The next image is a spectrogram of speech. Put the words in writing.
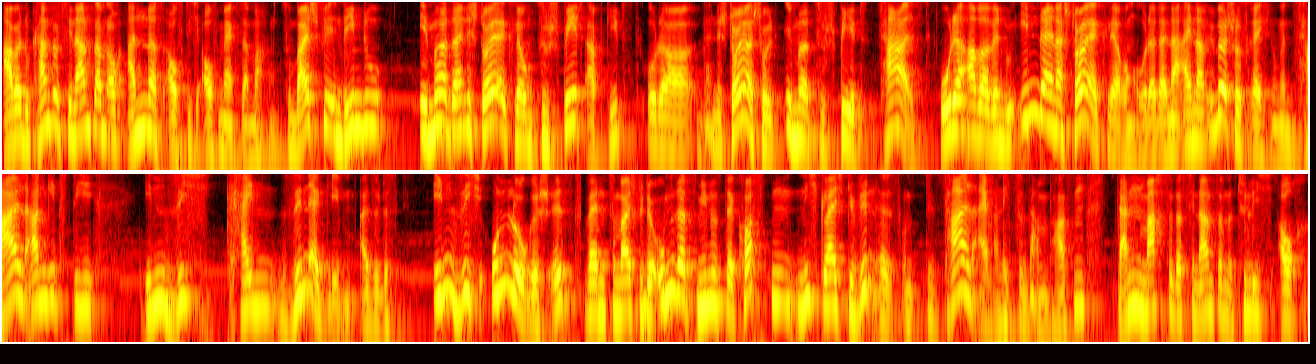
Aber du kannst das Finanzamt auch anders auf dich aufmerksam machen. Zum Beispiel, indem du immer deine Steuererklärung zu spät abgibst oder deine Steuerschuld immer zu spät zahlst. Oder aber, wenn du in deiner Steuererklärung oder deiner Einnahmenüberschussrechnungen Zahlen angibst, die in sich keinen Sinn ergeben. Also das in sich unlogisch ist, wenn zum Beispiel der Umsatz minus der Kosten nicht gleich Gewinn ist und die Zahlen einfach nicht zusammenpassen, dann machst du das Finanzamt natürlich auch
